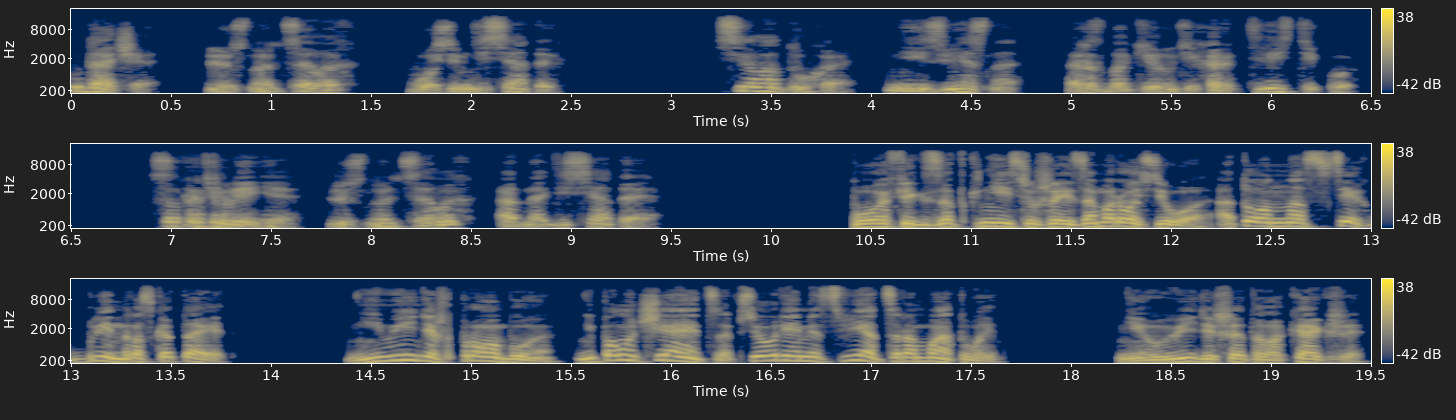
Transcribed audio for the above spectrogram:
Удача плюс 0,8. Сила духа неизвестна. Разблокируйте характеристику. Сопротивление плюс 0,1. Пофиг, заткнись уже и заморозь его, а то он нас всех, блин, раскатает. Не видишь, пробую. Не получается, все время свет срабатывает. Не увидишь этого как же,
